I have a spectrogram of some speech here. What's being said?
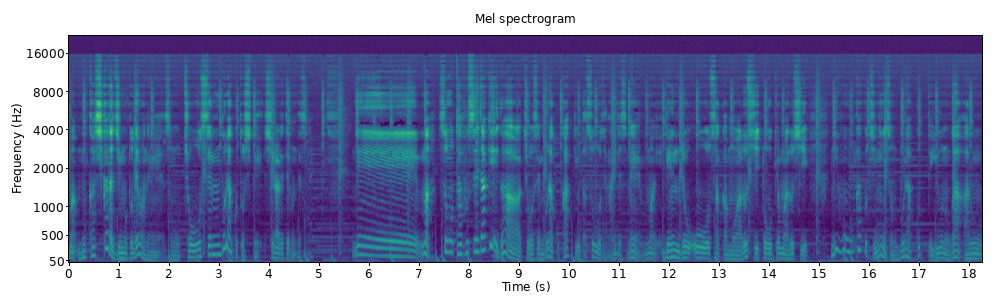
まあ、昔から地元ではね、その朝鮮部落として知られてるんですね。で、まあ、そのタフセだけが朝鮮部落かっていうとそうじゃないですね。まあ、現状大阪もあるし、東京もあるし、日本各地にその部落っていうのがあるっ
